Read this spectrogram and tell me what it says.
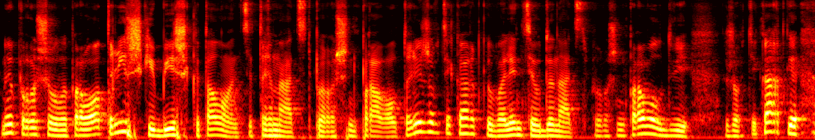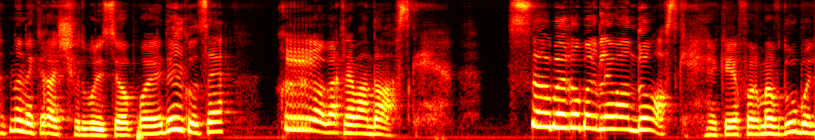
Ну і порушували правила трішки більше каталонці. 13 порушень правил, 3 жовті картки, Валенція 11 порушень правил, 2 жовті картки. Ну і найкращий футболіст цього поєдинку це Роберт Левандовський. Саме Роберт Левандовський, який оформив дубль,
